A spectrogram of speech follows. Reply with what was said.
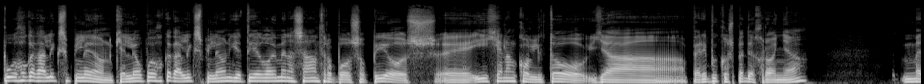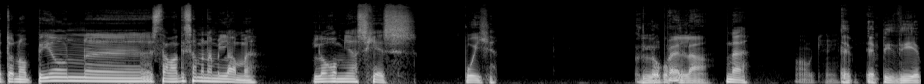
που έχω καταλήξει πλέον. Και λέω που έχω καταλήξει πλέον γιατί εγώ είμαι ένας άνθρωπος ο οποίος ε, είχε έναν κολλητό για περίπου 25 χρόνια με τον οποίο ε, σταματήσαμε να μιλάμε. Λόγω μιας σχέσης που είχε. Λόγω Κοπέλα. Ναι. Οκ. Ε, επειδή,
